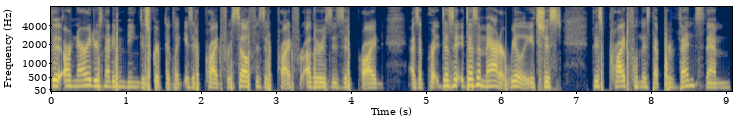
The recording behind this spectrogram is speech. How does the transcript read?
the, our narrator is not even being descriptive like is it a pride for self? Is it a pride for others? Is it a pride as a pride it doesn't it doesn't matter really. It's just this pridefulness that prevents them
